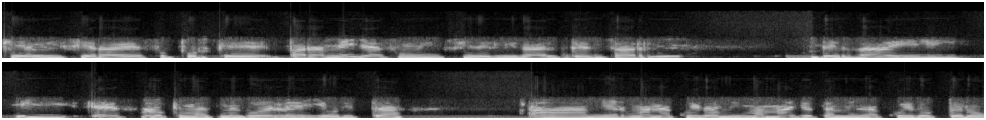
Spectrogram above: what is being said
que él hiciera eso, porque para mí ya es una infidelidad el pensar, ¿verdad? Y, y es lo que más me duele. Y ahorita a mi hermana cuida a mi mamá, yo también la cuido, pero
